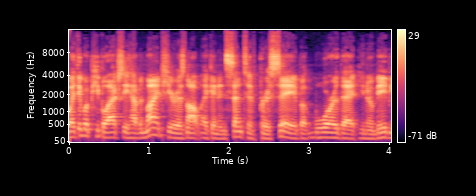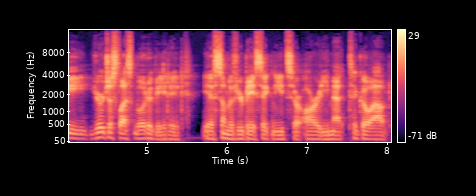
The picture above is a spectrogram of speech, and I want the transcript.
I think what people actually have in mind here is not like an incentive per se, but more that, you know, maybe you're just less motivated if some of your basic needs are already met to go out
